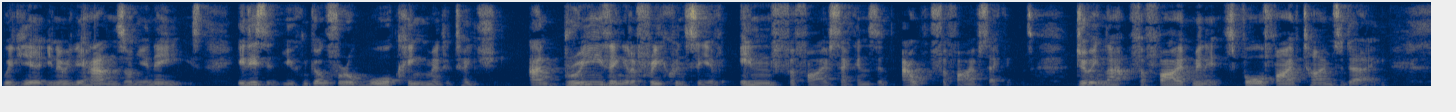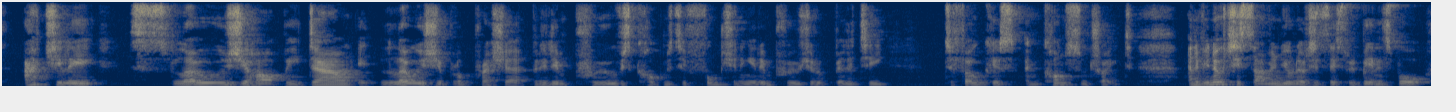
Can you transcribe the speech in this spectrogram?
with your, you know, with your hands on your knees. It isn't. You can go for a walking meditation and breathing at a frequency of in for five seconds and out for five seconds. Doing that for five minutes, four or five times a day, actually slows your heartbeat down, it lowers your blood pressure, but it improves cognitive functioning, it improves your ability to focus and concentrate. And if you notice, Simon, you'll notice this with being in sport,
